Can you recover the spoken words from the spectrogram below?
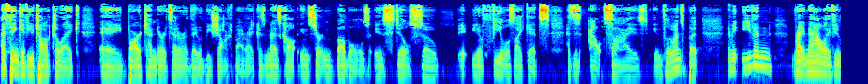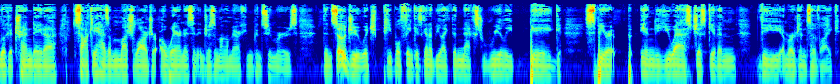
I think if you talk to like a bartender, et cetera, they would be shocked by, right? Because mezcal in certain bubbles is still so it, you know feels like it's has this outsized influence. But I mean, even right now, if you look at trend data, sake has a much larger awareness and interest among American consumers than soju, which people think is going to be like the next really big spirit in the U.S. Just given the emergence of like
